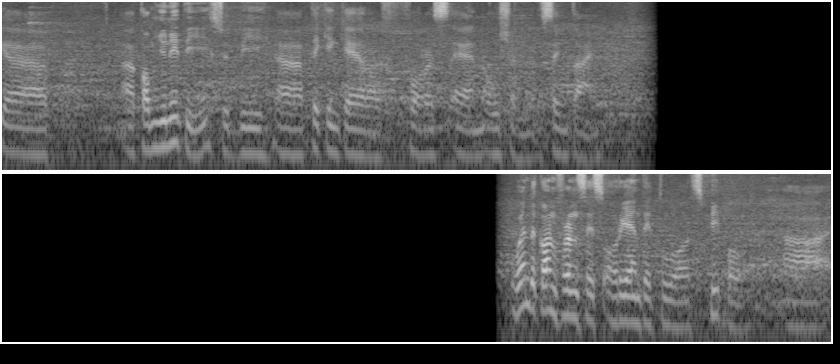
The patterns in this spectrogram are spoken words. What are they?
uh, uh, community should be uh, taking care of forests and ocean at the same time. When the conference is oriented towards people, uh,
